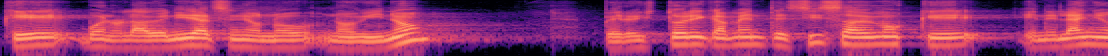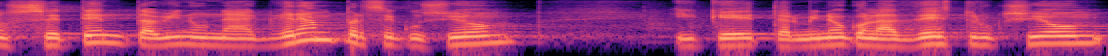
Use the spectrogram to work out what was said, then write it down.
que, bueno, la venida del Señor no, no vino, pero históricamente sí sabemos que en el año 70 vino una gran persecución y que terminó con la destrucción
